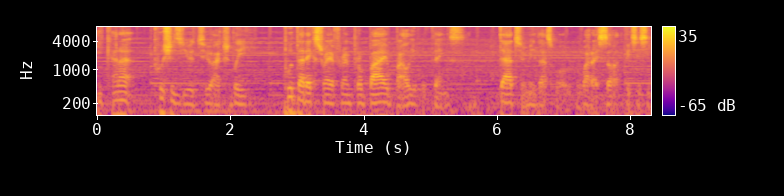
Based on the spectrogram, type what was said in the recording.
It kind of pushes you to actually put that extra effort and provide valuable things. That to me, that's what, what I saw at PCC.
